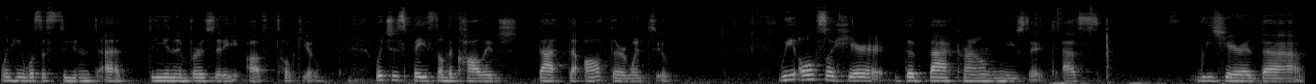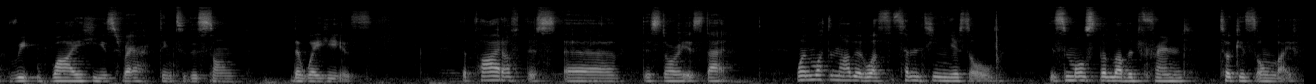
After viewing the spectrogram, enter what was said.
when he was a student at the University of Tokyo, which is based on the college that the author went to. We also hear the background music as we hear the re- why he is reacting to this song the way he is. The plot of this uh, this story is that when Watanabe was 17 years old, his most beloved friend took his own life.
